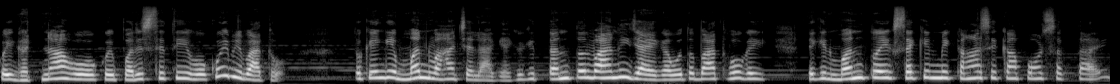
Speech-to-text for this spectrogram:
कोई घटना हो कोई परिस्थिति हो कोई भी बात हो तो कहेंगे मन वहाँ चला गया। क्योंकि तन तो वहाँ नहीं जाएगा वो तो बात हो गई। लेकिन मन तो एक सेकंड में कहाँ से कहाँ पहुँच सकता है?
